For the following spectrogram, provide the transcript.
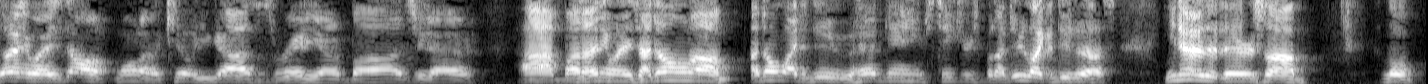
So, anyways, don't want to kill you guys' as radio buzz, you know. Uh, but anyways, I don't um, I don't like to do head games, teachers, but I do like to do this. You know that there's um, a little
